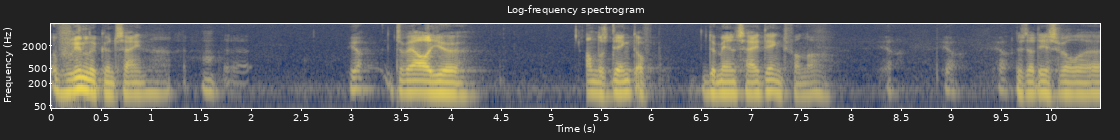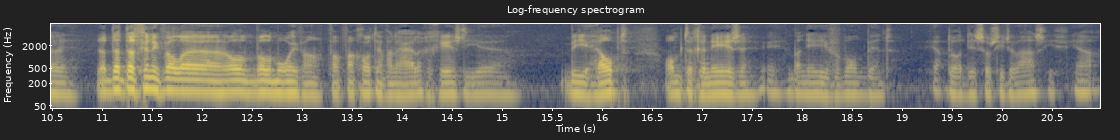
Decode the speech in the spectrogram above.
vriendelijk kunt zijn. Ja. Terwijl je anders denkt, of de mensheid denkt van, nou. Ja, ja, ja. Dus dat is wel, eh, dat, dat, dat vind ik wel, eh, wel, wel mooi van, van, van God en van de Heilige Geest, die, eh, die je helpt om te genezen wanneer je verwond bent Ja. door dit soort situaties. Ja.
